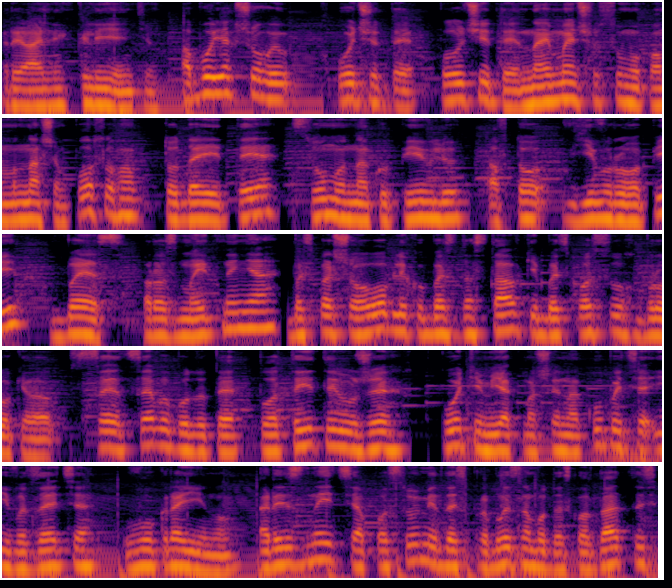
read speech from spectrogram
реальних клієнтів. Або якщо ви хочете отримати найменшу суму по нашим послугам, то даєте суму на купівлю авто в Європі без розмитнення, без першого обліку, без доставки, без послуг брокера. Все це ви будете платити вже. Потім як машина купиться і везеться в Україну. Різниця по сумі десь приблизно буде складатись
